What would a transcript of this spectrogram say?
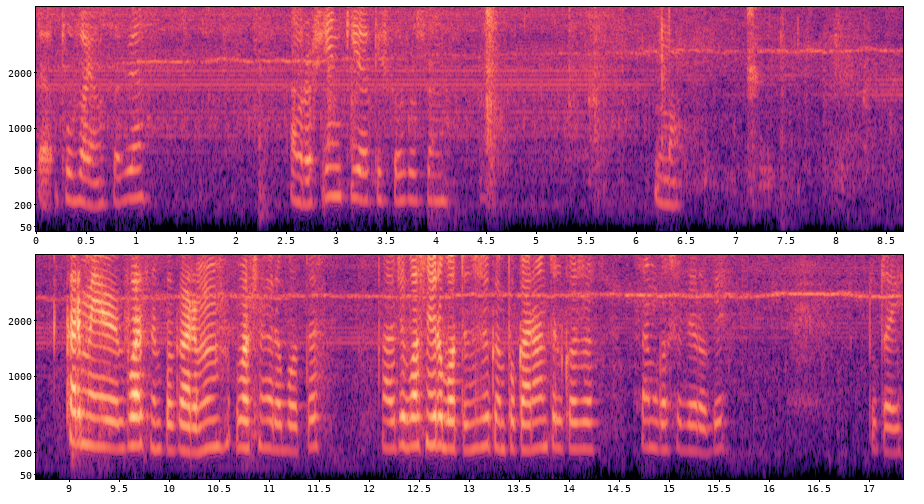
Tak, pływają sobie. Tam roślinki jakieś porzucam. No. Karmię je własnym pokarmem, własnej roboty. Znaczy własnej roboty, zwykłym pokarmem, tylko że sam go sobie robię. Tutaj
